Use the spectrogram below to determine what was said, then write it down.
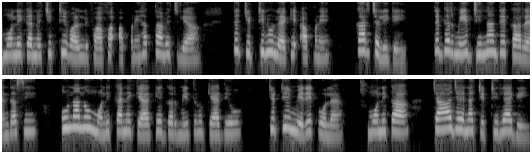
ਮੋਨਿਕਾ ਨੇ ਚਿੱਠੀ ਵਾਲਾ ਲਿਫਾਫਾ ਆਪਣੇ ਹੱਥਾਂ ਵਿੱਚ ਲਿਆ ਤੇ ਚਿੱਠੀ ਨੂੰ ਲੈ ਕੇ ਆਪਣੇ ਘਰ ਚਲੀ ਗਈ। ਤੇ ਗਰਮੀਤ ਜਿਨ੍ਹਾਂ ਦੇ ਘਰ ਰਹਿੰਦਾ ਸੀ, ਉਹਨਾਂ ਨੂੰ ਮੋਨਿਕਾ ਨੇ ਕਿਹਾ ਕਿ ਗਰਮੀਤ ਨੂੰ ਕਹਿ ਦਿਓ, ਚਿੱਠੀ ਮੇਰੇ ਕੋਲ ਹੈ। ਮੋਨਿਕਾ ਚਾਹ ਜਿਹੇ ਚਿੱਠੀ ਲੈ ਗਈ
